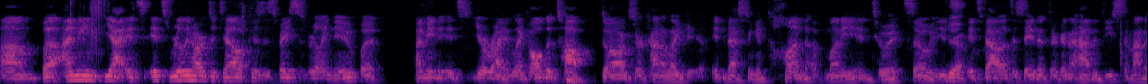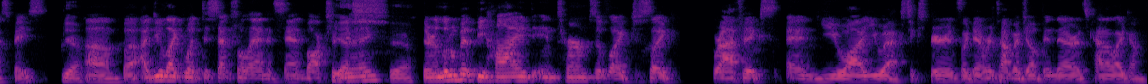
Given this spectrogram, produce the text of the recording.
Um, but I mean, yeah, it's it's really hard to tell because the space is really new. But I mean, it's you're right. Like all the top dogs are kind of like investing a ton of money into it, so it's Yeah. it's valid to say that they're going to have a decent amount of space. Yeah. Um, but I do like what Decentraland and Sandbox are doing yeah. they're a little bit behind in terms of like just like graphics and UI UX experience. Like every time I jump in there, it's kind of like I'm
